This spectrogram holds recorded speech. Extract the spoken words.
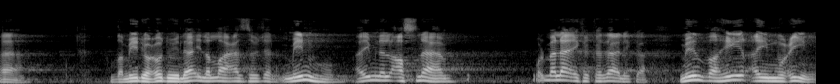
ها ضمير يعود إلى إلى الله عز وجل. منهم أي من الأصنام والملائكة كذلك من ظهير أي معين.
